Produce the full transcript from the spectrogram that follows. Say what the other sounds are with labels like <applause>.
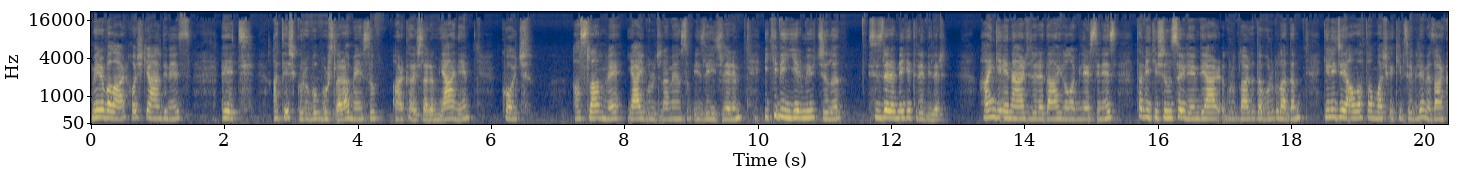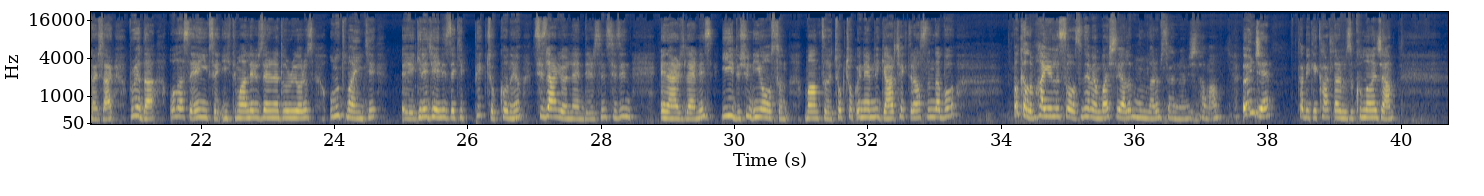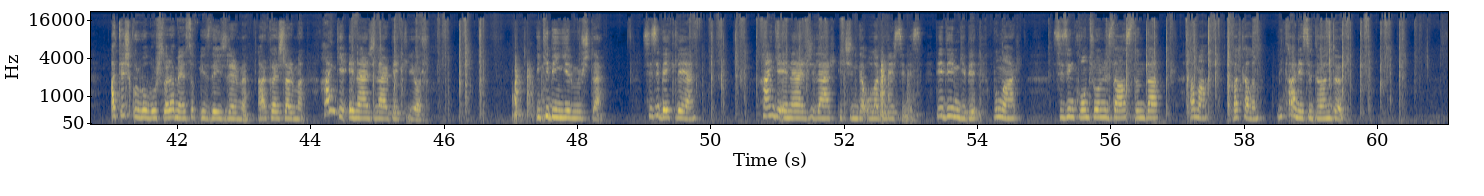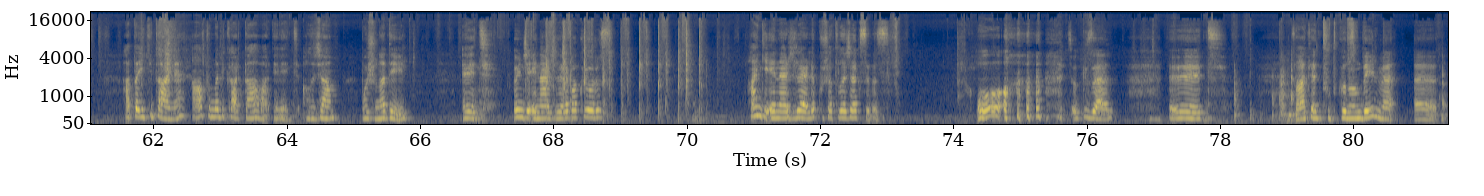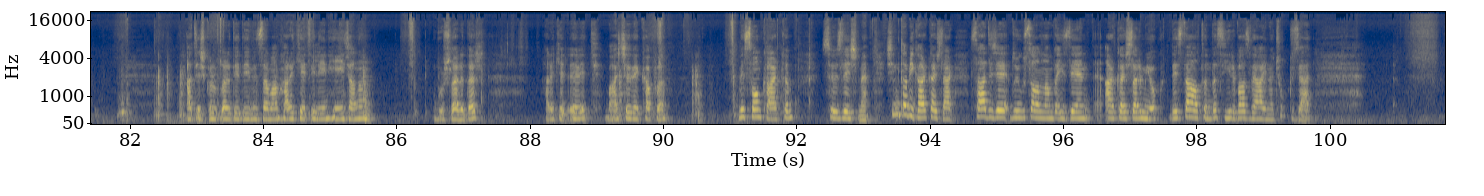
Merhabalar, hoş geldiniz. Evet, Ateş grubu burçlara mensup arkadaşlarım yani Koç, Aslan ve Yay burcuna mensup izleyicilerim 2023 yılı sizlere ne getirebilir? Hangi enerjilere dahil olabilirsiniz? Tabii ki şunu söyleyeyim diğer gruplarda da vurguladım. Geleceği Allah'tan başka kimse bilemez arkadaşlar. Burada olası en yüksek ihtimaller üzerine duruyoruz. Unutmayın ki e, geleceğinizdeki pek çok konuyu sizler yönlendirirsiniz. Sizin enerjileriniz iyi düşün iyi olsun mantığı çok çok önemli. Gerçektir aslında bu. Bakalım hayırlısı olsun. Hemen başlayalım. Mumlarım sönmemiş tamam. Önce tabii ki kartlarımızı kullanacağım. Ateş grubu burçlara mensup izleyicilerimi, arkadaşlarımı hangi enerjiler bekliyor? 2023'te sizi bekleyen hangi enerjiler içinde olabilirsiniz? Dediğim gibi bunlar sizin kontrolünüzde aslında ama bakalım bir tanesi döndü. Hatta iki tane. Altında bir kart daha var. Evet alacağım. Boşuna değil. Evet. Önce enerjilere bakıyoruz. Hangi enerjilerle kuşatılacaksınız? Oo, <laughs> çok güzel. Evet. Zaten tutkunun değil mi? Ee, ateş grupları dediğimiz zaman hareketliliğin, heyecanın burçlarıdır. Hareket, evet. Bahçe ve kapı. Ve son kartım sözleşme. Şimdi tabii ki arkadaşlar sadece duygusal anlamda izleyen arkadaşlarım yok. Deste altında sihirbaz ve ayna çok güzel.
